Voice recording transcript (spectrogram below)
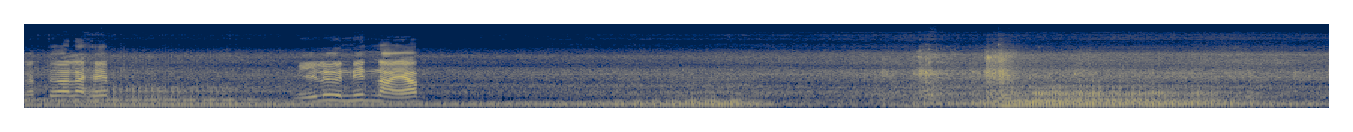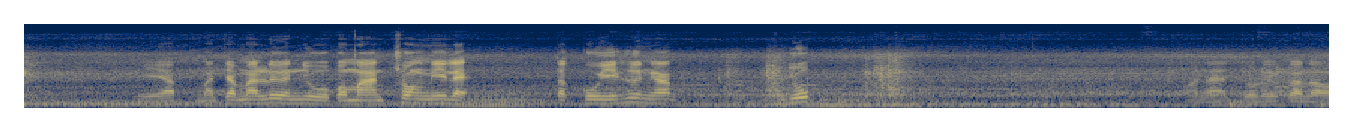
กระเตือละเฮ็บมีลื่นนิดหน่อยครับ ครับมันจะมาเลื่อนอยู่ประมาณช่วงนี้แหละ ตะกุยขึ้นครับ ยุบหัวหน้าโจเลยก็รอ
